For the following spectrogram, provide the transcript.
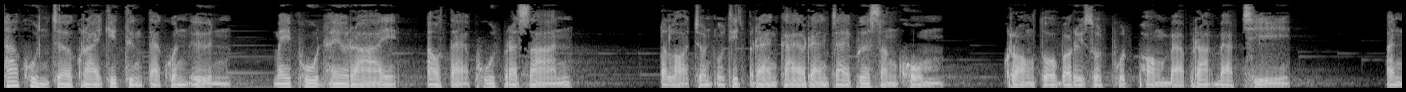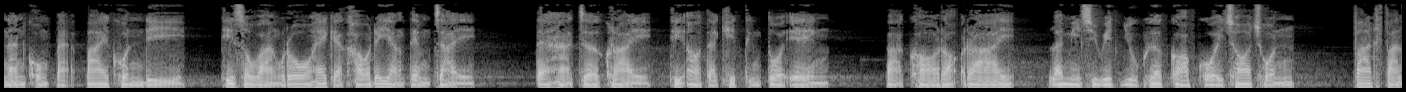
ถ้าคุณเจอใครคิดถึงแต่คนอื่น ไม่พูดให้ร้าย เอาแต่พูดประสาน ตลอดจนอุทิศแรงกายแรงใจเพื่อสังคม ครองตัวบริสุทธิ์ผุดพองแบบพระแบบชี อันนั้นคงแปะป้ายคนดีที่สว่างโร่ให้แก่เขาได้อย่างเต็มใจ แต่หากเจอใครที่เอาแต่คิดถึงตัวเอง ปากคอเราะร้าย และมีชีวิตอยู่เพื่อกอบโกยช่อฉน ฟาดฟัน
